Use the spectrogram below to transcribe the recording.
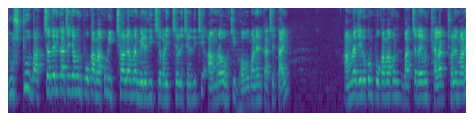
দুষ্টু বাচ্চাদের কাছে যেমন পোকামাকড় ইচ্ছা হলে আমরা মেরে দিচ্ছি, আবার ইচ্ছা হলে ছেড়ে দিচ্ছি, আমরাও হচ্ছি ভগবানের কাছে তাই। আমরা যেরকম পোকামাকড় বাচ্চারা যেমন খেলার ছলে মারে,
